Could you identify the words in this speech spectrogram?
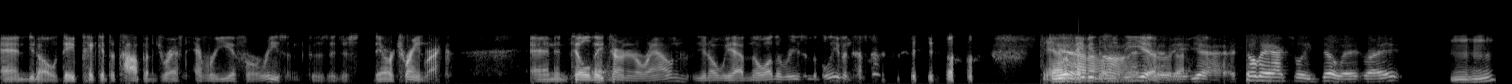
and you know, they pick at the top of the draft every year for a reason because they're just they're a train wreck. And until they turn it around, you know, we have no other reason to believe in them. You know? Or maybe this no, is the year. Yeah, until they actually do it, right? Mhm.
